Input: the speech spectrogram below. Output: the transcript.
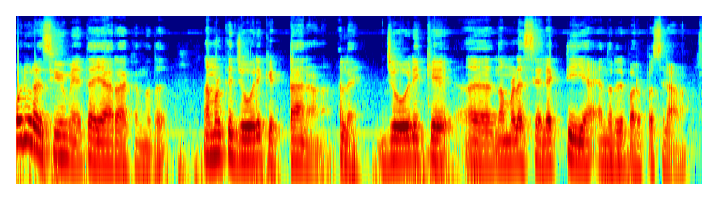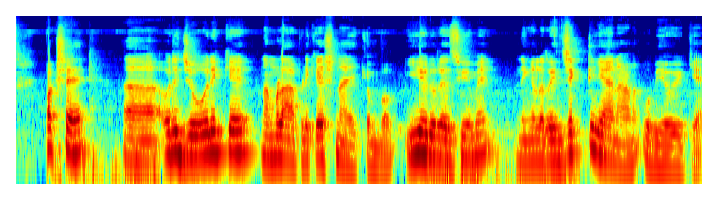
ഒരു റെസ്യൂമെ തയ്യാറാക്കുന്നത് നമ്മൾക്ക് ജോലി കിട്ടാനാണ് അല്ലേ? ജോലിക്ക് നമ്മളെ സെലക്ട് ചെയ്യുക എന്നൊരു പർപ്പസിലാണ് പക്ഷേ ഒരു ജോലിക്ക് നമ്മൾ ആപ്ലിക്കേഷൻ അയക്കുമ്പോൾ ഈ ഒരു റെസ്യൂമെ നിങ്ങൾ റിജക്റ്റ് ചെയ്യാനാണ് ഉപയോഗിക്കുക.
